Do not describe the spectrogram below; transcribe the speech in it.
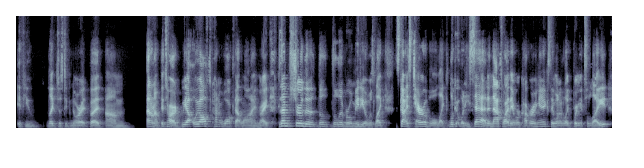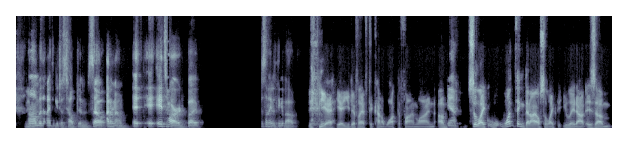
if you like just ignore it but um I don't know. It's hard. We we all have to kind of walk that line, right? Because I'm sure the, the the liberal media was like, "This guy's terrible." Like, look at what he said, and that's why they were covering it because they wanted to like bring it to light. Yeah. Um, but then I think it just helped him. So I don't know. It, it it's hard, but just something to think about. Yeah, yeah, you definitely have to kind of walk the fine line. Um, yeah. So like w- one thing that I also like that you laid out is um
